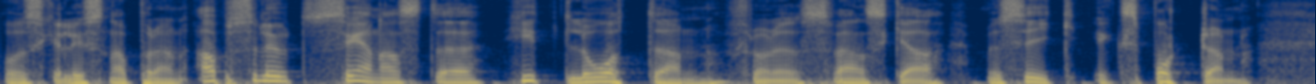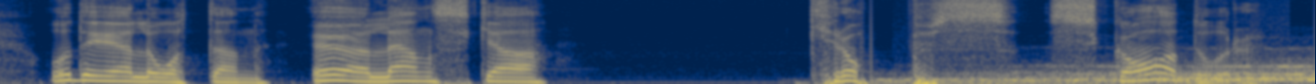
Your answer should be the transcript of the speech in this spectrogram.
och vi ska lyssna på den absolut senaste hitlåten från den svenska musikexporten. Och det är låten Öländska kroppsskador.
